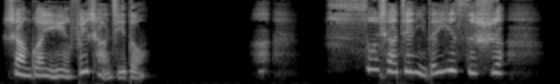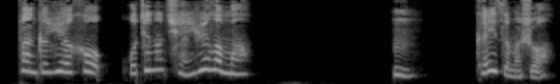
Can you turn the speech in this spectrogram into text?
上官莹莹非常激动，啊，宋小姐，你的意思是，半个月后我就能痊愈了吗？嗯，可以这么说，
